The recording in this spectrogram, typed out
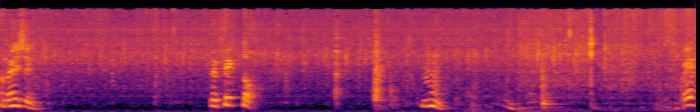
Amazing. Perfecto. Mm. okay.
